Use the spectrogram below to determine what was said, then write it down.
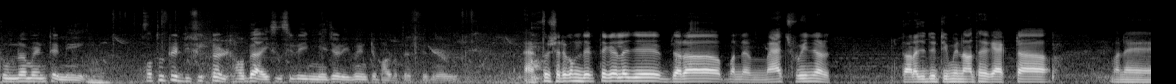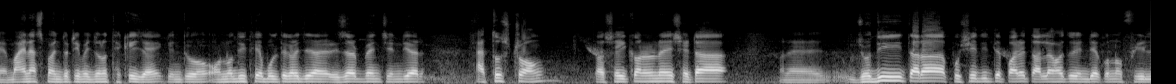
টুর্নামেন্টে নেই। কতটা ডিফিকাল্ট হবে আইসিসির এই মেজর ইভেন্টে ভারতের ক্ষেত্রে এত সেরকম দেখতে গেলে যে যারা মানে ম্যাচ উইনার তারা যদি টিমে না থাকে, একটা মানে মাইনাস পয়েন্ট তো টিমের জন্য থেকেই যায়। কিন্তু অন্যদিক থেকে বলতে গেলে যে রিজার্ভ বেঞ্চ ইন্ডিয়ার এত স্ট্রং তা সেই কারণে সেটা মানে যদি তারা পুষিয়ে দিতে পারে, তাহলে হয়তো ইন্ডিয়া কোনো ফিল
